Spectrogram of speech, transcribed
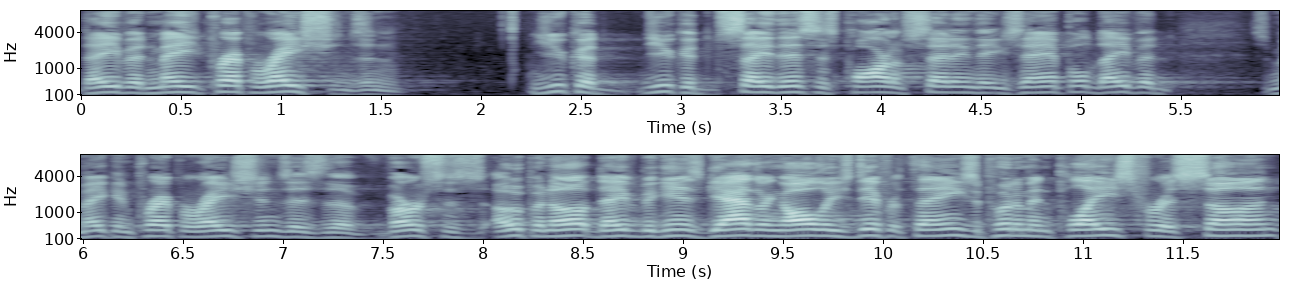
David made preparations, and you could, you could say this is part of setting the example. David is making preparations as the verses open up. David begins gathering all these different things to put them in place for his son.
